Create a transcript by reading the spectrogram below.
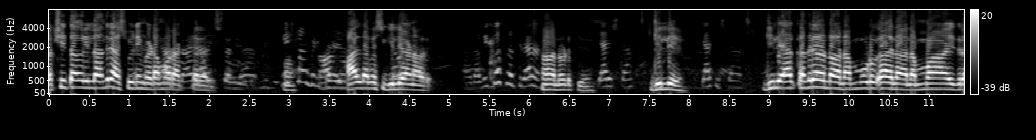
ರಕ್ಷಿತಾ ಅವ್ರು ಇಲ್ಲ ಅಂದ್ರೆ ಅಶ್ವಿನಿ ಮೇಡಮ್ ಅವ್ರು ಆಗ್ತಾರೆ ಅನ್ಸುತ್ತೆ. ಆಲ್ ದ ಬೆಸ್ಟ್ ಗಿಲ್ಲಿ ಅಣ್ಣ ಅವ್ರೆ. ಬಿಗ್ ಬಾಸ್ ನೋಡ್ತೀರಾ? ಹಾ ನೋಡ್ತೀವಿ. ಗಿಲ್ಲಿ. ಯಾಕೆ ಇಷ್ಟ ಗಿಲ್ಲಿ ಯಾಕಂದ್ರೆ ಅವ್ನು ನಮ್ಮ ಹುಡುಗ ನ- ನಮ್ಮ ಇದ್ರ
